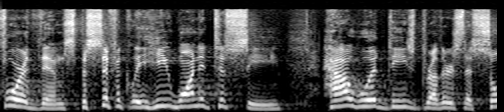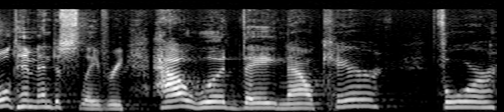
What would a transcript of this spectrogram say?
for them. Specifically, he wanted to see how would these brothers that sold him into slavery, how would they now care for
